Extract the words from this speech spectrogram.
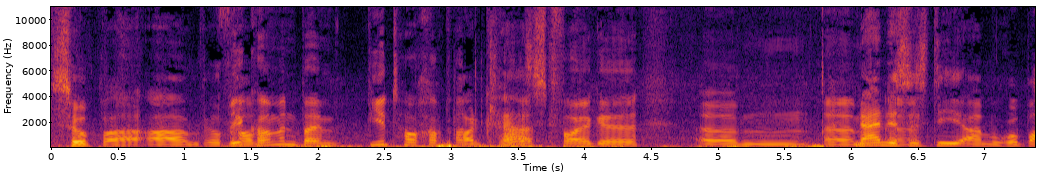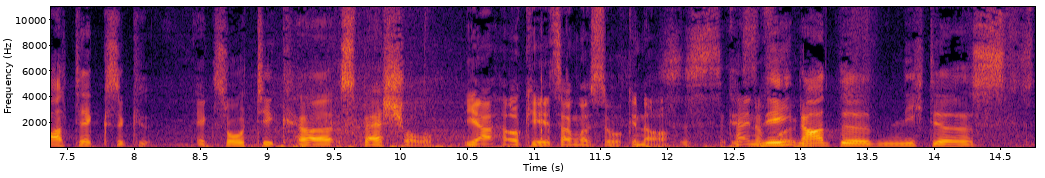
super. Ähm, willkommen. Willkommen beim Biertaucher Podcast Podcast. Folge. Ähm, ähm, Nein, das äh, ist die ähm, Robotics Exotica Special. Ja, okay, sagen wir es so, genau. Das ist Keine it's nicht, Folge. not the, nicht das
